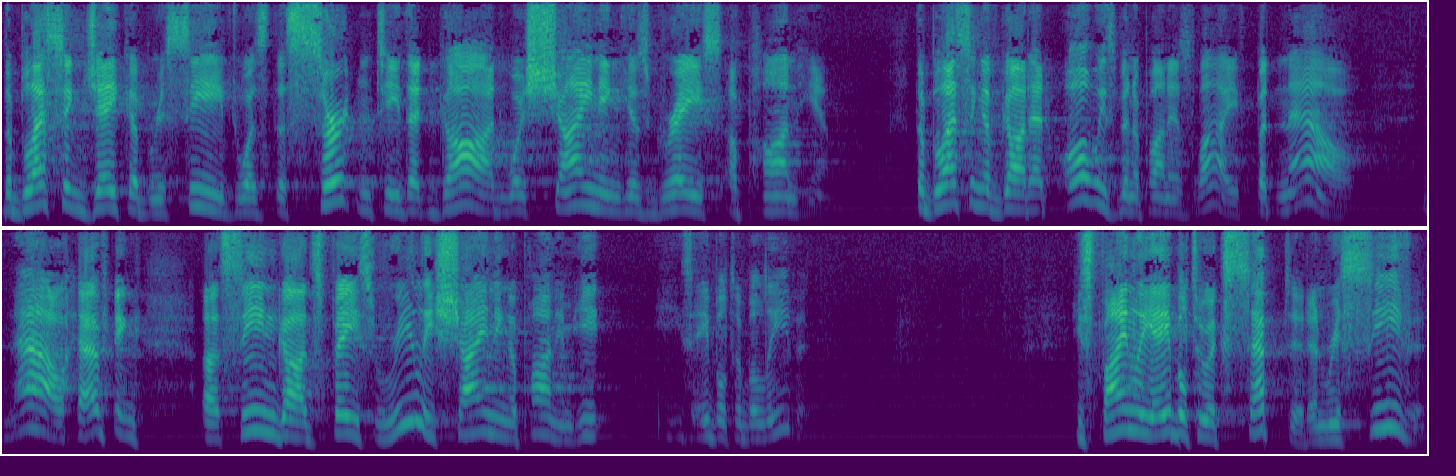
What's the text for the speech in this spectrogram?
the blessing Jacob received was the certainty that God was shining his grace upon him. The blessing of God had always been upon his life, but now, now, having uh, seen God's face really shining upon him, he, he's able to believe it. He's finally able to accept it and receive it.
